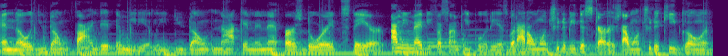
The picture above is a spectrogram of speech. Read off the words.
And no, you don't find it immediately. You don't knock and in that first door it's there. I mean, maybe for some people it is, but I don't want you to be discouraged. I want you to keep going.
